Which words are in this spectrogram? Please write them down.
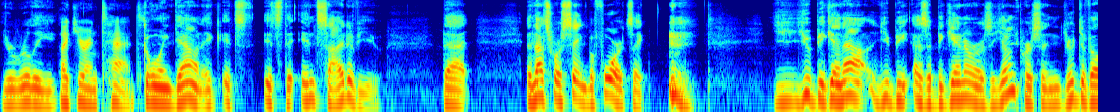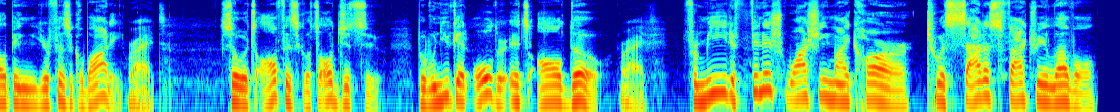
you're really like your intent. going down. It, it's it's the inside of you that, and that's what I was saying before. It's like you, you begin out you be as a beginner or as a young person, you're developing your physical body. Right, So it's all physical. It's all jitsu. But when you get older, it's all do right. for me to finish washing my car to a satisfactory level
